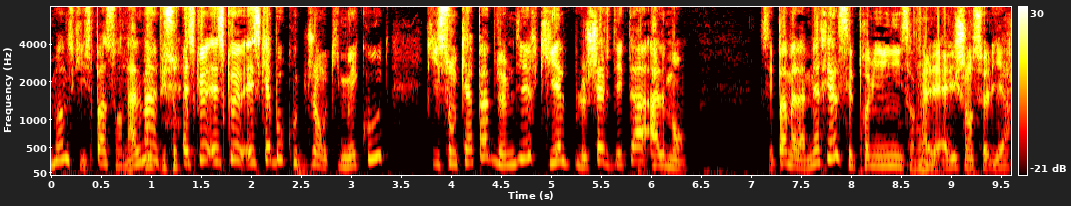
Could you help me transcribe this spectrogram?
monde ce qui se passe en Allemagne. Est-ce que, est-ce que, est-ce qu'il y a beaucoup de gens qui m'écoutent qui sont capables de me dire qui est le chef d'État allemand? C'est pas Madame Merkel, c'est le Premier ministre. Enfin, elle, est chancelière.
